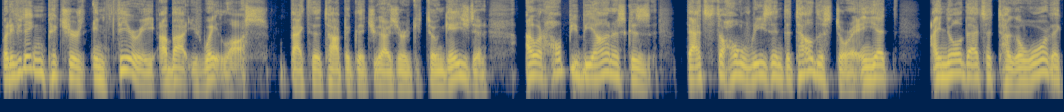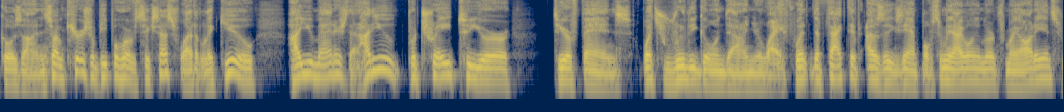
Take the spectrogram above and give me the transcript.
But if you're taking pictures in theory about your weight loss, back to the topic that you guys are so engaged in, I would hope you be honest because that's the whole reason to tell the story. And yet, I know that's a tug of war that goes on. And so I'm curious for people who are successful at it, like you, how you manage that. How do you portray to your to your fans what's really going down in your life? When, the fact that, as an example, something I've only learned from my audience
